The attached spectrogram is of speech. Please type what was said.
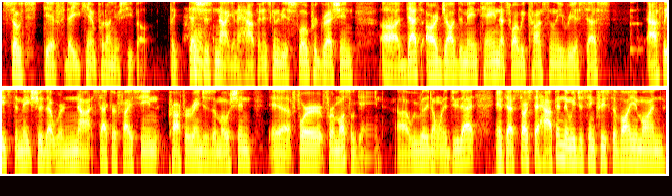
so stiff that you can't put on your seatbelt. Like that's hmm. just not gonna happen. It's gonna be a slow progression. Uh, that's our job to maintain. That's why we constantly reassess athletes to make sure that we're not sacrificing proper ranges of motion uh, for for muscle gain. Uh, we really don't want to do that. And if that starts to happen, then we just increase the volume on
